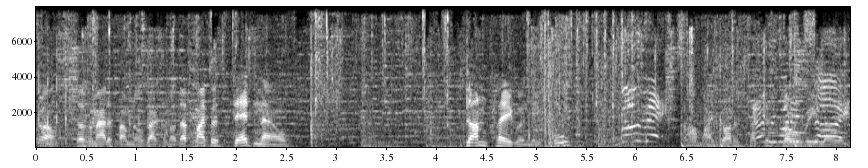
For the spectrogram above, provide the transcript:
Well, doesn't matter if I'm Novak or not. That sniper's dead now. Done playing with me, fool. Oh my god, it's such a slow reload.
